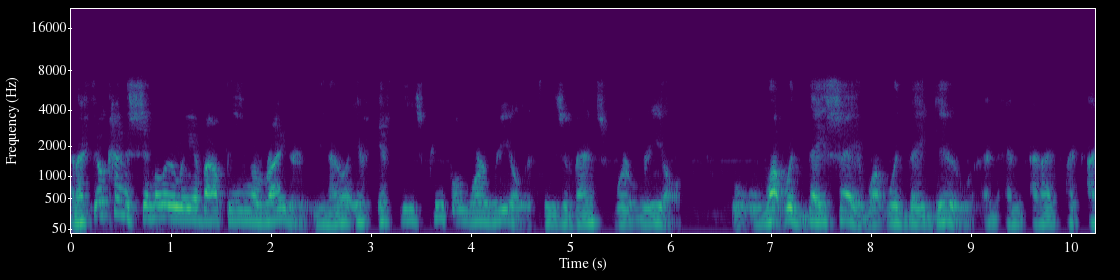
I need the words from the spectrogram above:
And I feel kind of similarly about being a writer. You know, if, if these people were real, if these events were real, what would they say? What would they do? And, and, and I, I, I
